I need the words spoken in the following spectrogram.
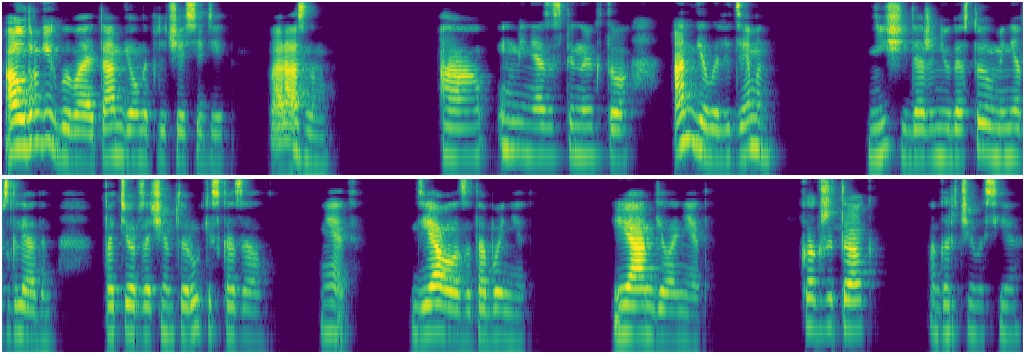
а у других бывает ангел на плече сидит. По-разному. А у меня за спиной кто? Ангел или демон? Нищий даже не удостоил меня взглядом. Потер зачем-то руки, сказал. Нет, дьявола за тобой нет. И ангела нет. Как же так? Огорчилась я.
